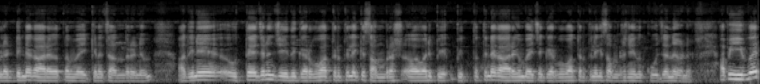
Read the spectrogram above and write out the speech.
ബ്ലഡിന്റെ കാരകത്വം വഹിക്കുന്ന ചന്ദ്രനും അതിന് ഉത്തേജനം ചെയ്ത് ഗർഭപാത്രത്തിലേക്ക് സംരക്ഷ ഒരു പിത്തത്തിന്റെ കാരകം വഹിച്ച ഗർഭപാത്രത്തിലേക്ക് സംരക്ഷണം ചെയ്യുന്ന കുജനാണ്. അപ്പോൾ ഇവർ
